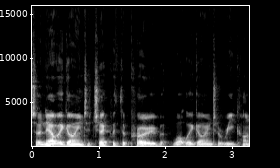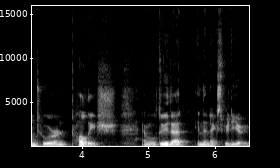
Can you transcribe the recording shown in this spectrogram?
So now we're going to check with the probe what we're going to recontour and polish, and we'll do that in the next video.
